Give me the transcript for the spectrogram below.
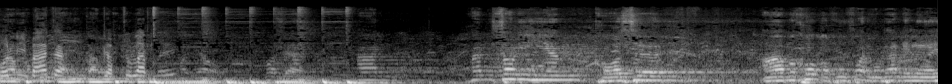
คนนี่มาจากกือบทุกรัฐเลย ท่านซอรี่เฮียงขอเชิญอามาคบกับผู้ฟ้อนของท่านได้เลย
